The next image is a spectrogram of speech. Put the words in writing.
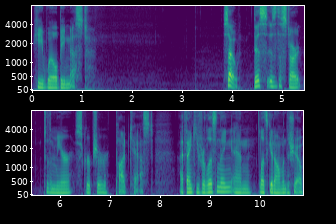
He will be missed. So, this is the start to the Mere Scripture podcast. I thank you for listening, and let's get on with the show.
